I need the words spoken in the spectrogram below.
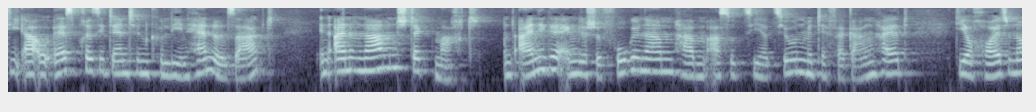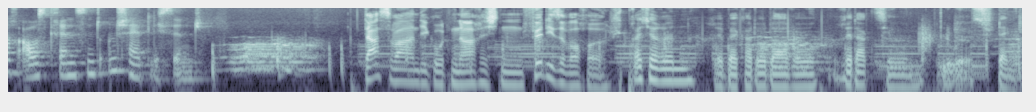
Die AOS-Präsidentin Colleen Handel sagt, in einem Namen steckt Macht und einige englische Vogelnamen haben Assoziationen mit der Vergangenheit, die auch heute noch ausgrenzend und schädlich sind. Das waren die guten Nachrichten für diese Woche. Sprecherin Rebecca Dodaro, Redaktion Louis Stenger.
